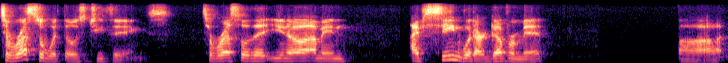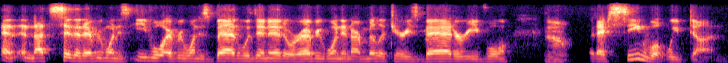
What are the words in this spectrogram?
to wrestle with those two things. To wrestle that, you know, I mean, I've seen what our government, uh, and, and not to say that everyone is evil, everyone is bad within it, or everyone in our military is bad or evil, no but I've seen what we've done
